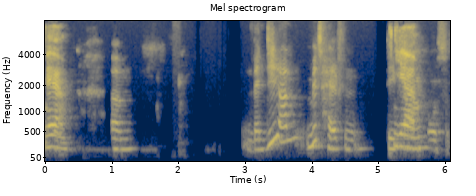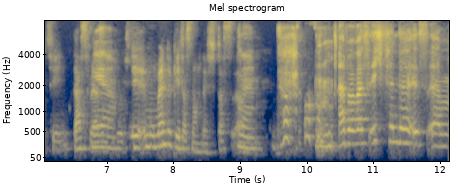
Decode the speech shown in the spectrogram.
Ja. Ähm, wenn die dann mithelfen, die ja. Kleinen großzuziehen, das wäre ja. gut. Nee, Im Moment geht das noch nicht. Das, ähm, Aber was ich finde, ist ähm,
